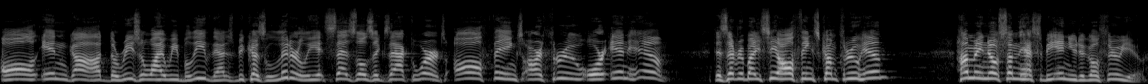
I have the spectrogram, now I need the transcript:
all in God. The reason why we believe that is because literally it says those exact words. All things are through or in him. Does everybody see all things come through him? How many know something has to be in you to go through you?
